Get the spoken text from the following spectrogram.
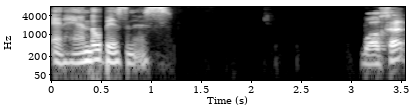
and handle business. Well said.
